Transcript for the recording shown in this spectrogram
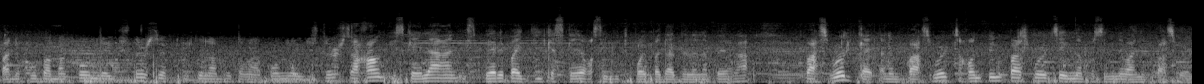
paano po ba mag-phone register? So, ito lang po itong uh, phone register. Sa account is kailangan is verified Gcash kayo kasi dito po ay padadala ng pera password, kahit anong password. Sa confirm password, same na po sa ginawa niyong password.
